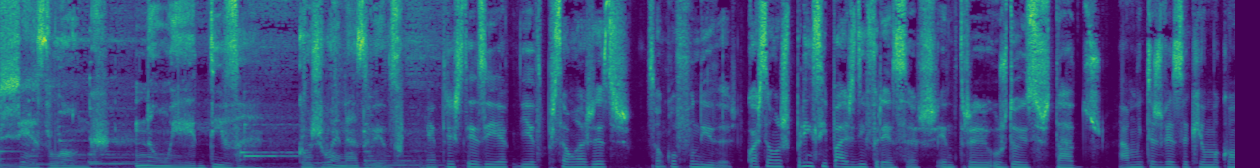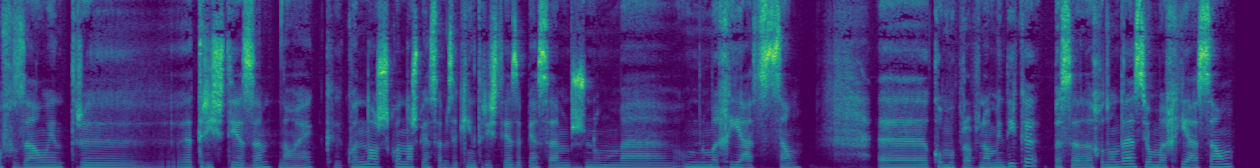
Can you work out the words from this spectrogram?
Chaz Long. Não é divã. Com Joana Azevedo. A tristeza e a, e a depressão às vezes são confundidas. Quais são as principais diferenças entre os dois estados? Há muitas vezes aqui uma confusão entre a tristeza, não é? Que quando nós, quando nós pensamos aqui em tristeza, pensamos numa, numa reação, ah, como o próprio nome indica, passando a redundância, uma reação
